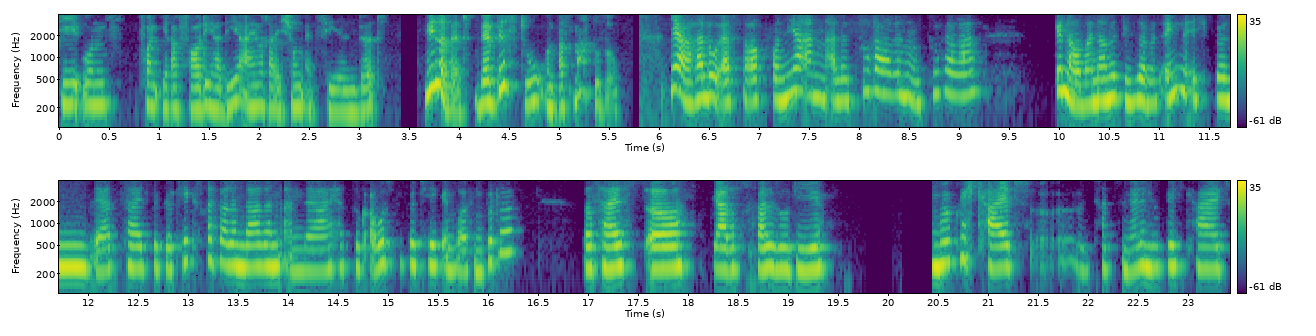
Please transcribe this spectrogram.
die uns von ihrer VDHD-Einreichung erzählen wird. Elisabeth, wer bist du und was machst du so? Ja, hallo erstmal auch von mir an alle Zuhörerinnen und Zuhörer. Genau, mein Name ist Elisabeth Engel. Ich bin derzeit Bibliotheksreferendarin an der Herzog-August-Bibliothek in Wolfenbüttel. Das heißt, äh, ja, das ist quasi so die Möglichkeit, äh, die traditionelle Möglichkeit,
